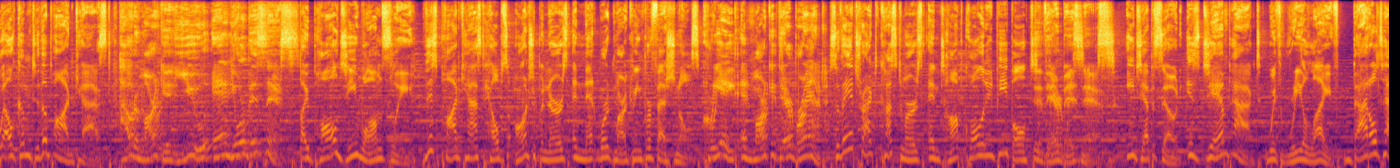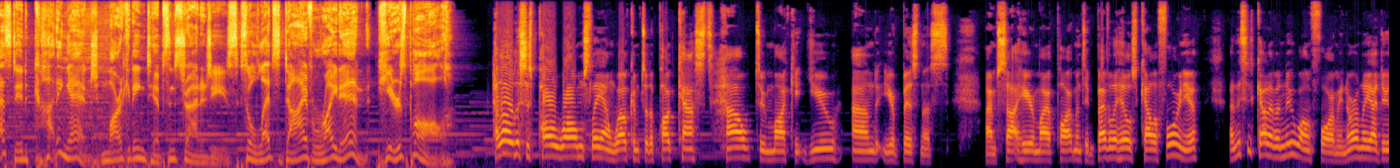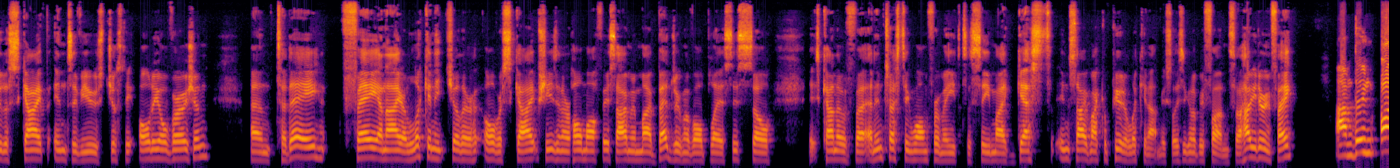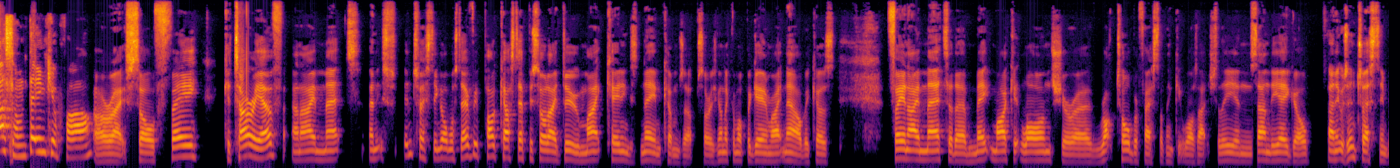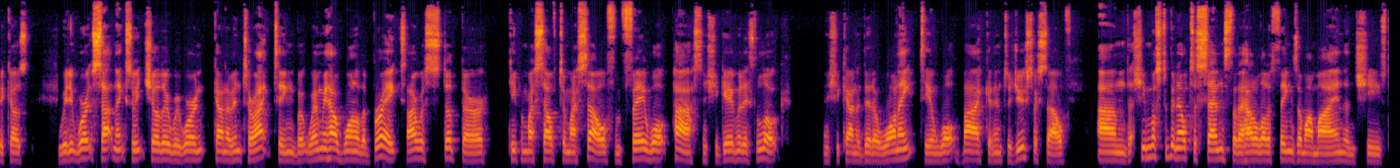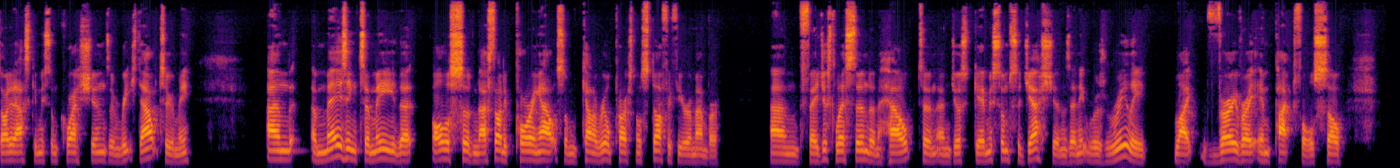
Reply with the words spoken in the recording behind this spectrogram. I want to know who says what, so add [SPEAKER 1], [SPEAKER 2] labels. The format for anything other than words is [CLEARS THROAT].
[SPEAKER 1] Welcome to the podcast, How to Market You and Your Business by Paul G. Walmsley. This podcast helps entrepreneurs and network marketing professionals create and market their brand so they attract customers and top quality people to their business. Each episode is jam packed with real life, battle tested, cutting edge marketing tips and strategies. So let's dive right in. Here's Paul.
[SPEAKER 2] Hello, this is Paul Walmsley, and welcome to the podcast How to Market You and Your Business. I'm sat here in my apartment in Beverly Hills, California, and this is kind of a new one for me. Normally, I do the Skype interviews, just the audio version, and today, Faye and I are looking at each other over Skype. She's in her home office, I'm in my bedroom, of all places, so it's kind of uh, an interesting one for me to see my guest inside my computer looking at me. So this is going to be fun. So, how are you doing, Faye?
[SPEAKER 3] I'm doing awesome. Thank you, Paul.
[SPEAKER 2] All right. So Faye Kitariev and I met, and it's interesting. Almost every podcast episode I do, Mike Koenigs' name comes up. So he's going to come up again right now because Faye and I met at a Make Market launch or a Rocktoberfest, I think it was actually, in San Diego. And it was interesting because we weren't sat next to each other, we weren't kind of interacting. But when we had one of the breaks, I was stood there keeping myself to myself, and Faye walked past and she gave me this look and she kind of did a 180 and walked back and introduced herself. And she must have been able to sense that I had a lot of things on my mind, and she started asking me some questions and reached out to me. And amazing to me that all of a sudden I started pouring out some kind of real personal stuff, if you remember. And Faye just listened and helped and, and just gave me some suggestions. And it was really like very, very impactful. So,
